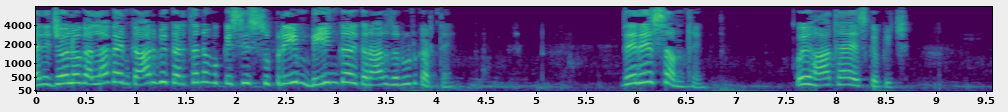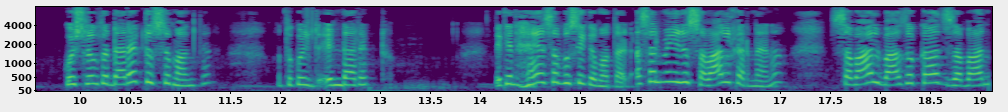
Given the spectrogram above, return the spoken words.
یعنی جو لوگ اللہ کا انکار بھی کرتے نا، وہ کسی سپریم بینگ کا اقرار ضرور کرتے ہیں۔ دیر از سم تھنگ کوئی ہاتھ ہے اس کے پیچھے۔ کچھ لوگ تو ڈائریکٹ اس سے مانگتے ہیں تو کچھ انڈائریکٹ لیکن ہے سب اسی کے محتاج۔ اصل میں یہ جو سوال کرنا ہے نا، سوال بعض اوقات زبان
